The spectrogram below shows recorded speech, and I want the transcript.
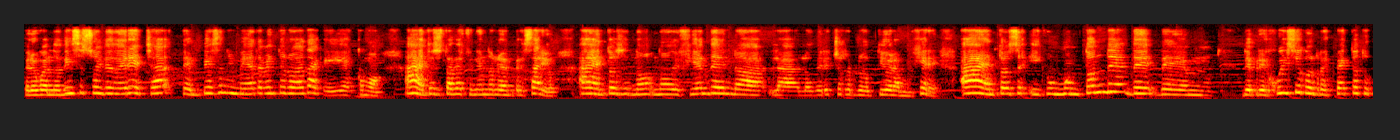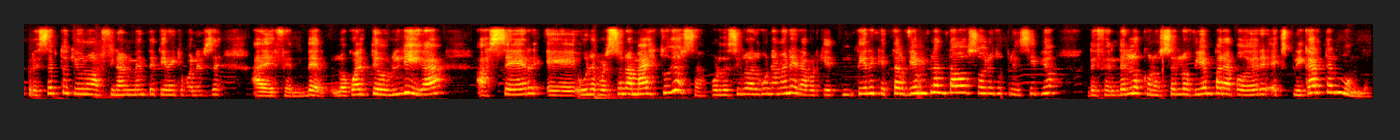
pero cuando dices soy de derecha, te empiezan inmediatamente los ataques y es como, ah, entonces estás defendiendo los empresarios, ah, entonces no, no defiendes la- la- los derechos reproductivos de las mujeres, ah, entonces, y un montón de, mm, de prejuicio con respecto a tus preceptos que uno finalmente tiene que ponerse a defender, lo cual te obliga a ser eh, una persona más estudiosa, por decirlo de alguna manera, porque tienes que estar bien plantado sobre tus principios, defenderlos, conocerlos bien para poder explicarte al mundo.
